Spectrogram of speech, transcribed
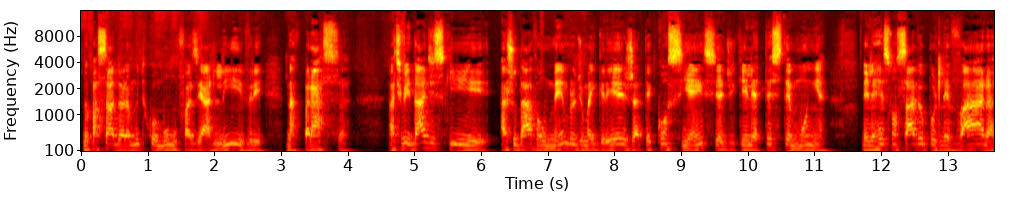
No passado era muito comum fazer ar livre na praça, atividades que ajudavam o membro de uma igreja a ter consciência de que ele é testemunha. Ele é responsável por levar a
